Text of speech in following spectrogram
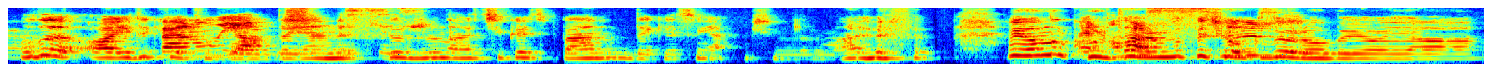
Evet. O da ayrı kötü Ben onu bu arada. Yani sırrını açık açık ben de kesin yapmışımdır maalesef. Ve onun E, kurtarması çok sır- zor oluyor ya.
